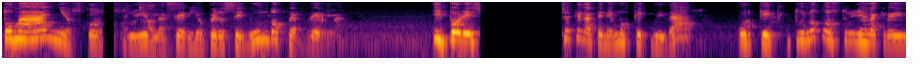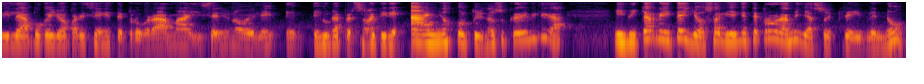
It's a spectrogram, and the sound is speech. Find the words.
toma años construirla, Sergio, pero segundos perderla. Y por eso es que la tenemos que cuidar, porque tú no construyes la credibilidad porque yo aparecí en este programa y Sergio Nobel es, una persona que tiene años construyendo su credibilidad. Invita a Rita y yo salí en este programa y ya soy creíble. No,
